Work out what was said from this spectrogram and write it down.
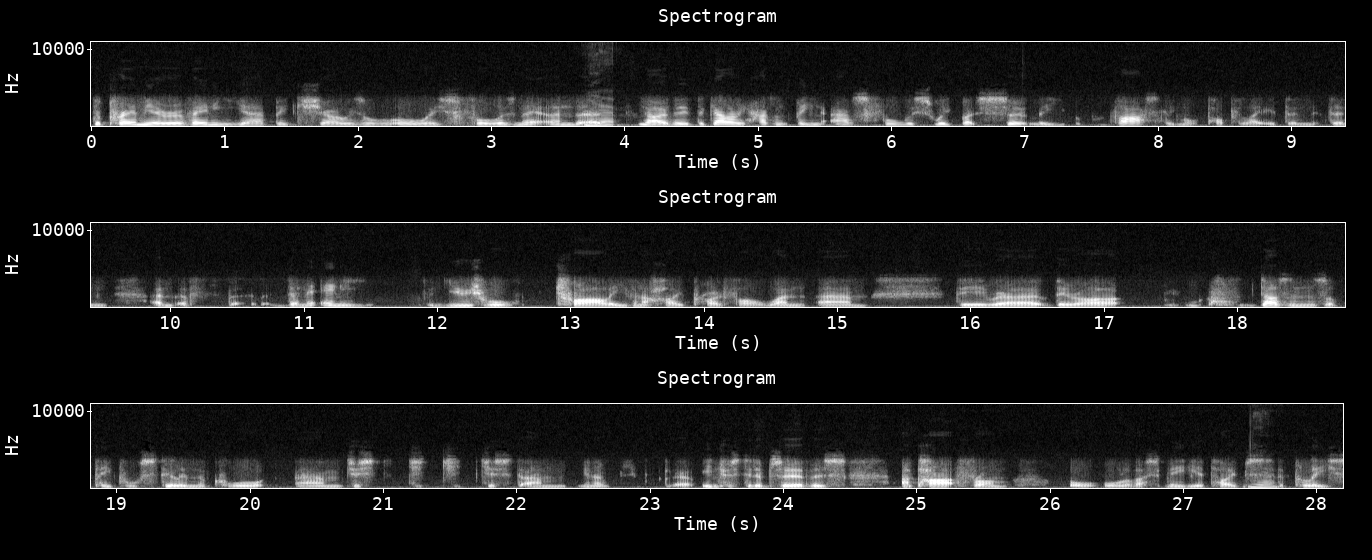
the premiere of any uh, big show is al always full, isn't it? And uh, Yeah. no, the, the gallery hasn't been as full this week, but certainly vastly more populated than than um, than any usual trial, even a high-profile one. Um, there uh, there are dozens of people still in the court, um, just just um, you know uh, interested observers, apart from all, all of us media types, Yeah. the police,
